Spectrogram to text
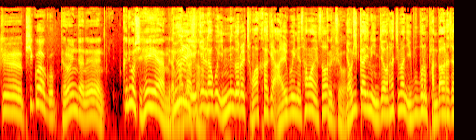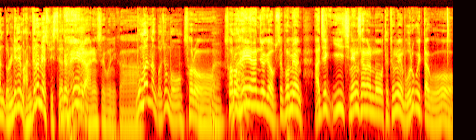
그 피고하고 변호인단은 끊임없이 회의해야 합니다. 늘 만나서. 얘기를 하고 있는 거를 정확하게 알고 있는 상황에서 그렇죠. 여기까지는 인정을 하지만 이 부분은 반박을 하자는 논리를 만들어낼 수 있어요. 근데 회의를 안 했어요 보니까. 못 만난 거죠 뭐. 서로 네. 서로 아마- 회의를 한 적이 없어요. 보면 아직 이 진행상을 뭐 대통령이 모르고 있다고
